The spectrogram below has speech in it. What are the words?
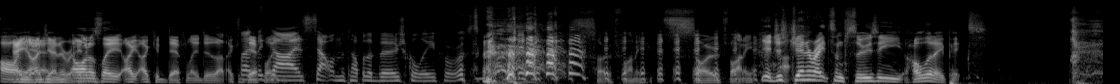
Oh, AI yeah. generated. Honestly, I, I could definitely do that. I It's could like the definitely. guys sat on the top of the Burj Khalifa or something. So funny. It's so funny. yeah, just generate some Susie holiday pics.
